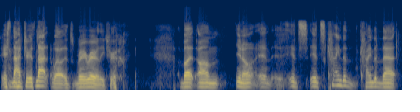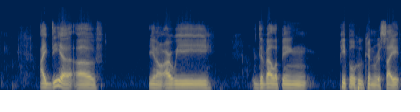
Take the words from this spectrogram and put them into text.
it's not true it's not well it's very rarely true but um you know and it's it's kind of kind of that idea of you know are we developing people who can recite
